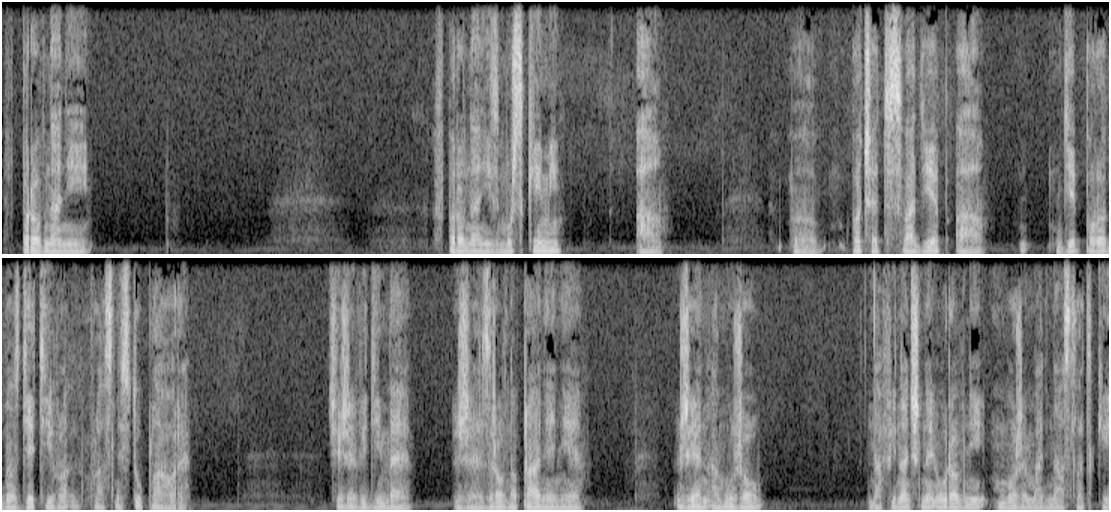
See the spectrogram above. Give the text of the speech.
v porovnaní v porovnaní s mužskými a e, počet svadieb a porodnosť detí vlastne stúpla hore. Čiže vidíme, že zrovnoprávnenie žien a mužov na finančnej úrovni môže mať následky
